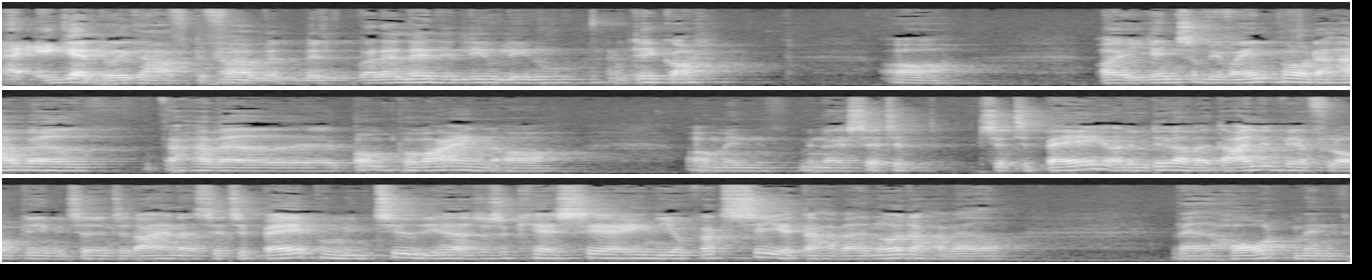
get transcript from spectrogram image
Ja, ikke at du ikke har haft det før, men, men hvordan er dit liv lige nu? Jamen, det er godt. Og, og igen, som vi var inde på, der har jo været, der har været øh, bump på vejen, og, og men, men når jeg ser, til, ser tilbage, og det er jo det, der har været dejligt ved at få lov at blive inviteret ind til dig, når jeg ser tilbage på min tid i her, så, så kan jeg se, egentlig, jeg kan godt se, at der har været noget, der har været, været hårdt, men,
